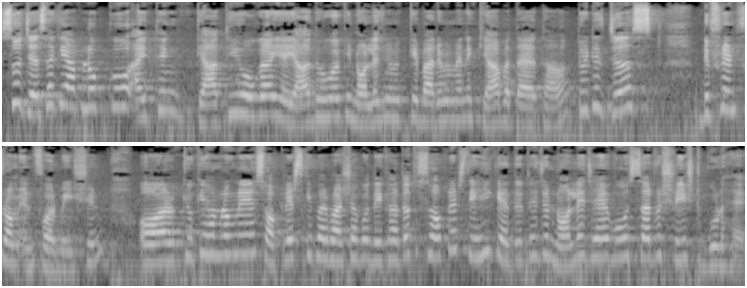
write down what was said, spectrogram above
सो so, जैसा कि आप लोग को आई थिंक ज्ञात ही होगा या याद होगा कि नॉलेज के बारे में मैंने क्या बताया था। तो it is just different from information और क्योंकि हम लोग ने सॉक्रेट्स की परिभाषा को देखा था तो सॉक्रेट्स यही कहते थे जो नॉलेज है वो सर्वश्रेष्ठ गुण है।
